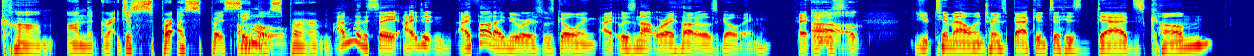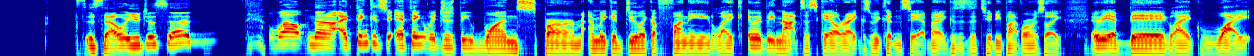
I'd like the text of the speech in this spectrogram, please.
come on the ground, just sper- a, sper- a single Oh, sperm. I'm gonna say I didn't. I thought I knew where this was going. I, it was not where I thought it was going. It Oh, was oh, you. Tim Allen turns back into his dad's cum. Is that what you just said? Well, no, no. I think it's. I think it would just be one sperm, and we could do like a funny, like it would be not to scale, right? Because we couldn't see it, but because it's a 2D platform, so like it would be a big, like white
